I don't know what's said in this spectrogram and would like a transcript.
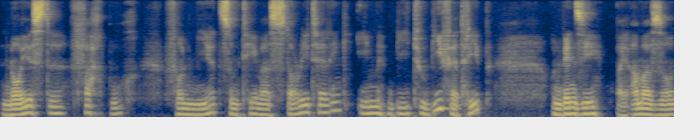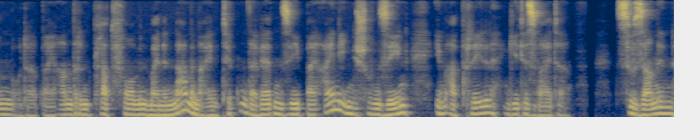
neueste Fachbuch von mir zum Thema Storytelling im B2B-Vertrieb. Und wenn Sie bei Amazon oder bei anderen Plattformen meinen Namen eintippen, da werden Sie bei einigen schon sehen, im April geht es weiter. Zusammen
